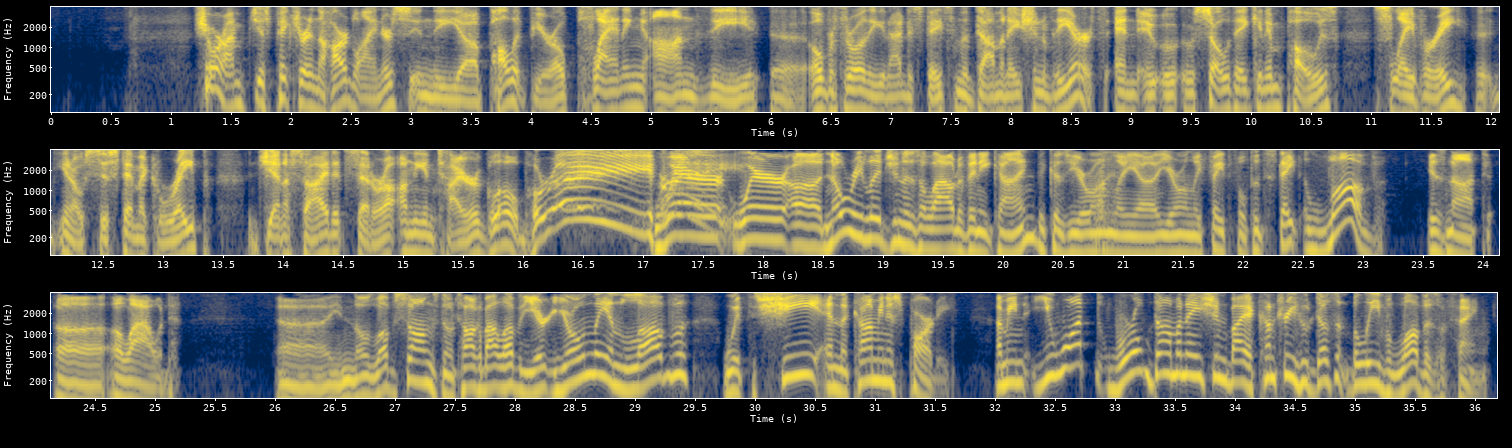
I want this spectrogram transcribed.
Sure, I'm just picturing the hardliners in the uh, Politburo planning on the uh, overthrow of the United States and the domination of the earth, and uh, so they can impose slavery, uh, you know, systemic rape, genocide, etc., on the entire globe. Hooray! Where where uh, no religion is allowed of any kind because you're only uh, you're only faithful to the state. Love is not uh, allowed. Uh, no love songs, no talk about love. You're you're only in love with Xi and the Communist Party. I mean, you want world domination by a country who doesn't believe love is a thing.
